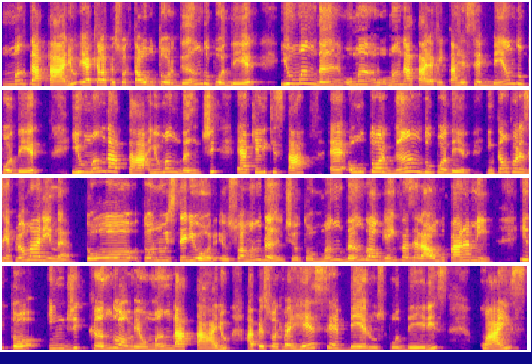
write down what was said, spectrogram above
mandatário é aquela pessoa que está outorgando o poder, e o, mandan, o, o mandatário é aquele que está recebendo o poder, e o, mandata, e o mandante é aquele que está é, outorgando o poder. Então, por exemplo, eu, Marina, tô, tô no exterior, eu sou a mandante, eu estou mandando alguém fazer algo para mim e estou indicando ao meu mandatário, a pessoa que vai receber os poderes, quais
